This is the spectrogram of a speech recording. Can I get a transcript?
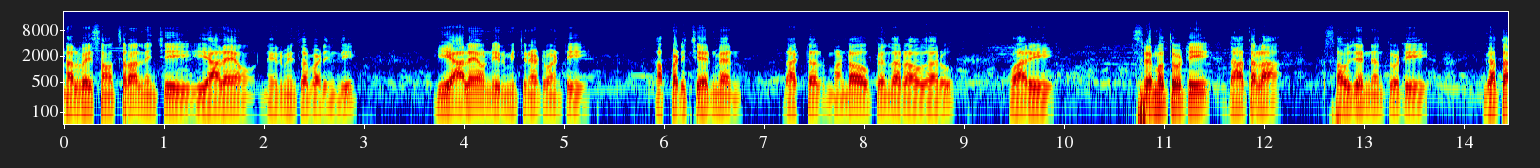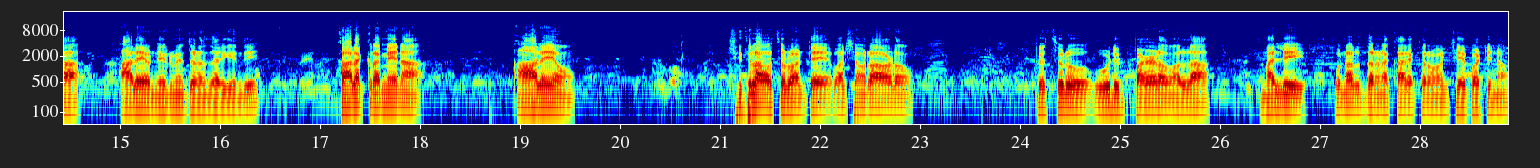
నలభై సంవత్సరాల నుంచి ఈ ఆలయం నిర్మించబడింది. ఈ ఆలయం నిర్మించినటువంటి అప్పటి చైర్మన్ డాక్టర్ మండవ ఉపేంద్రరావు గారు వారి శ్రమతోటి దాతల సౌజన్యంతో గత ఆలయం నిర్మించడం జరిగింది. కాలక్రమేణా ఆలయం శిథిలావస్థలు అంటే వర్షం రావడం పెచ్చులు ఊడి పడడం వల్ల మళ్ళీ పునరుద్ధరణ కార్యక్రమాన్ని చేపట్టినాం.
